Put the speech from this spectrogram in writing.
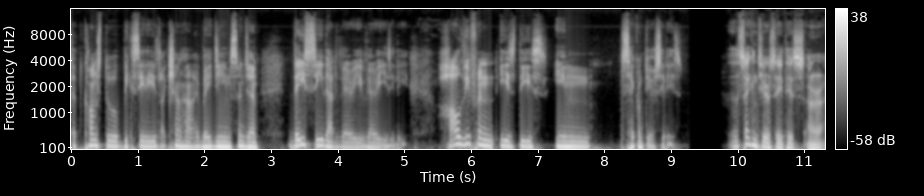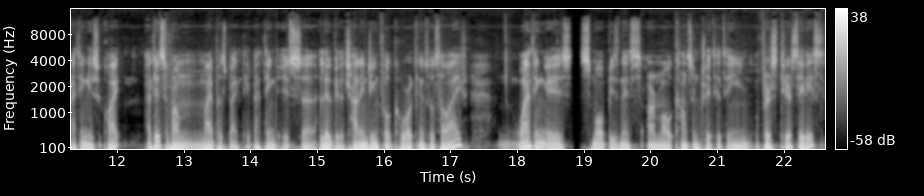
that comes to big cities like shanghai beijing shenzhen they see that very very easily how different is this in second tier cities? The second tier cities are, I think, is quite, at least from my perspective, I think it's uh, a little bit challenging for co-working to survive. One thing is small business are more concentrated in first tier cities.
